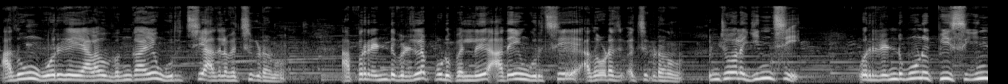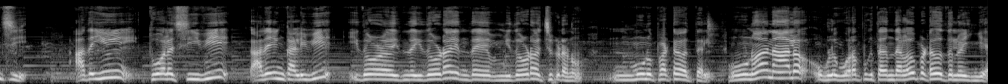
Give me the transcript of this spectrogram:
அதுவும் ஒரு கை அளவு வெங்காயம் உரித்து அதில் வச்சுக்கிடணும். அப்புறம் ரெண்டு வெள்ளைப்பூடு பல் அதையும் உரித்து அதோட வச்சுக்கிடணும். கொஞ்சோல இஞ்சி ஒரு ரெண்டு மூணு பீஸ் இஞ்சி அதையும் தோலை சீவி அதையும் கழுவி இதோட இந்த இதோட இந்த இதோட வச்சுக்கிடணும். மூணு பட்டை வத்தல். மூணோ நாலோ உங்களுக்கு உரப்புக்கு தகுந்த அளவு பட்டை வத்தல் வைங்க.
